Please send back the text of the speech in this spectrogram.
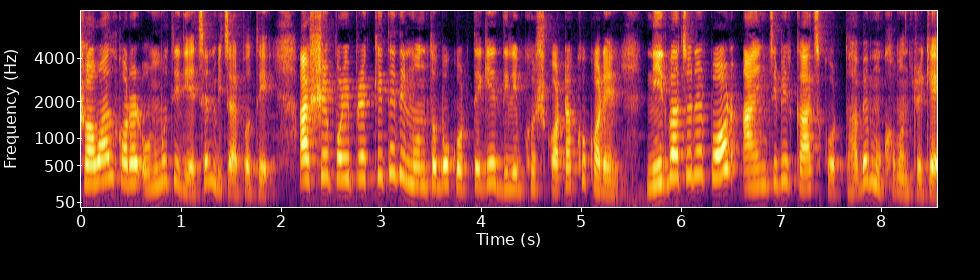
সওয়াল করার অনুমতি দিয়েছেন বিচারপতি। আর সে পরিপ্রেক্ষিতে তিনি মন্তব্য করতে গিয়ে দিলীপ ঘোষ কটাক্ষ করেন, নির্বাচনের পর আইনজীবীর কাজ করতে হবে মুখ্যমন্ত্রীকে।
